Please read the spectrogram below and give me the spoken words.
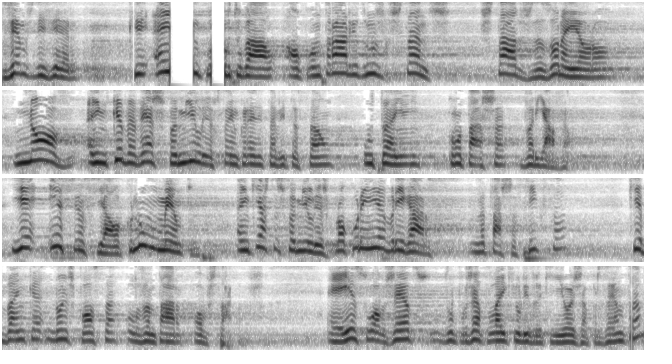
devemos dizer que em Portugal, ao contrário de nos restantes Estados da zona euro, nove em cada dez famílias que têm crédito de habitação o têm com taxa variável. E é essencial que, no momento em que estas famílias procurem abrigar-se na taxa fixa, que a banca não lhes possa levantar obstáculos. É esse o objeto do projeto de lei que o LIVRE aqui hoje apresenta,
